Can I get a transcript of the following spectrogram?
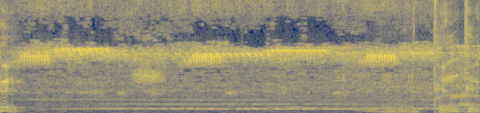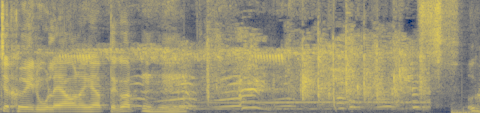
ขึ้น ถึงถึงจะเคยดูแล้วนะครับ แต่ก็ อือหือเอ้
